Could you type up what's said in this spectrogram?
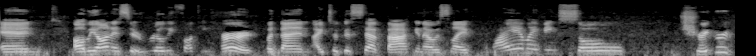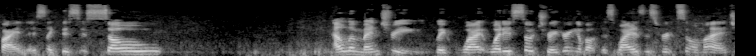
And I'll be honest, it really fucking hurt. But then I took a step back and I was like, why am I being so triggered by this. Like this is so elementary. Like what what is so triggering about this? Why does this hurt so much?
